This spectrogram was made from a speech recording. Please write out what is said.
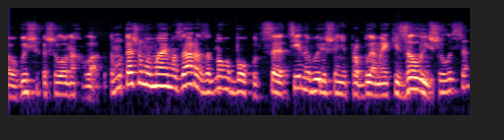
в вищих ешелонах влади. Тому те, що ми маємо зараз, з одного боку, це ці невирішені проблеми, які залишилися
